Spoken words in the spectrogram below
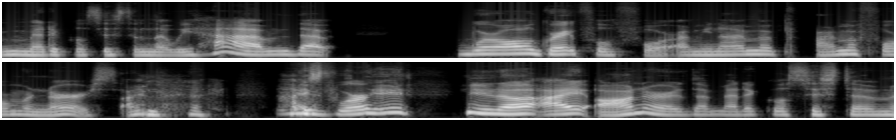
medical system that we have that we're all grateful for. I mean, I'm a I'm a former nurse. I'm I've worked, you know, I honor the medical system,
